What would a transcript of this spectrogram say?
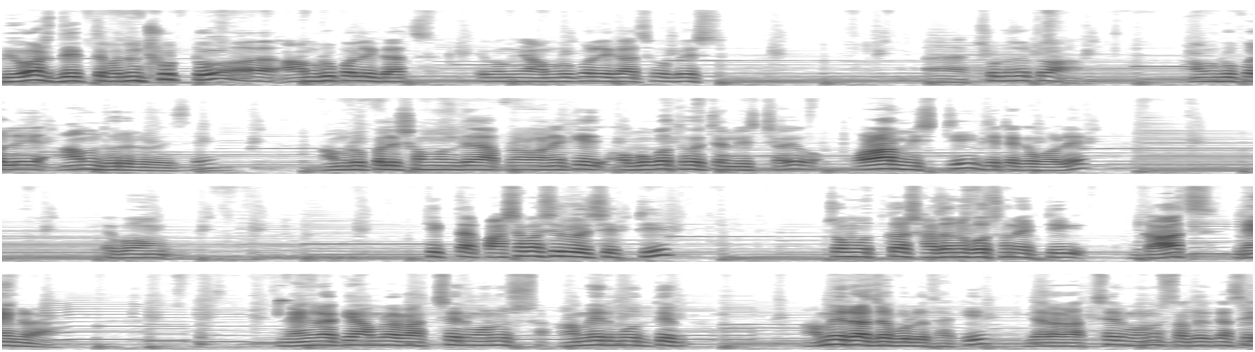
ভিওয়ার্স দেখতে পাচ্ছেন ছোট্ট আমরুপালি গাছ। এবং এই আমরুপালি গাছও বেশ ছোট ছোট আমরুপালি আম ধরে রয়েছে। আমরুপালি সম্বন্ধে আপনারা অনেকেই অবগত হয়েছেন নিশ্চয়ই, কড়া মিষ্টি যেটাকে বলে। এবং ঠিক তার পাশাপাশি রয়েছে একটি চমৎকার সাজানো গোছানো একটি গাছ ন্যাংরা ন্যাংরাকে আমরা রাজশাহীর মানুষ আমের মধ্যে, আমের রাজা বলে থাকি। যারা রাজশাহীর মানুষ, তাদের কাছে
